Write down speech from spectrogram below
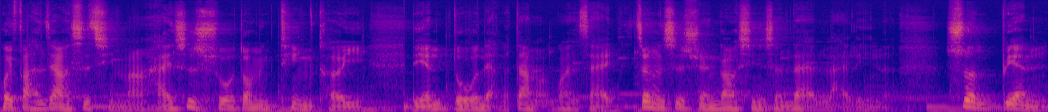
会发生这样的事情吗？还是说 Dominic Team 可以连夺两个大满贯赛，正式宣告新生代来临了？顺便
